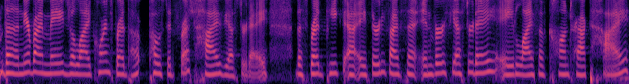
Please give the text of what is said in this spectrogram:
The nearby May July corn spread po- posted fresh highs yesterday. The spread peaked at a 35 cent inverse yesterday, a life of contract high.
